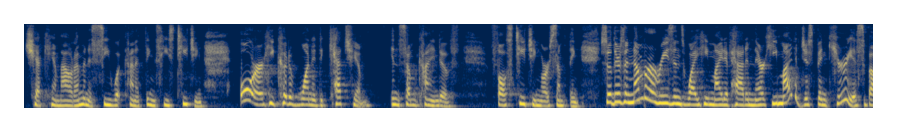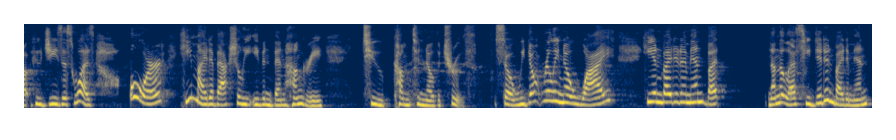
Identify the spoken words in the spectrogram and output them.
check him out. I'm going to see what kind of things he's teaching. Or he could have wanted to catch him in some kind of false teaching or something. So there's a number of reasons why he might have had him there. He might have just been curious about who Jesus was. Or he might have actually even been hungry to come to know the truth. So we don't really know why he invited him in, but nonetheless, he did invite him in.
